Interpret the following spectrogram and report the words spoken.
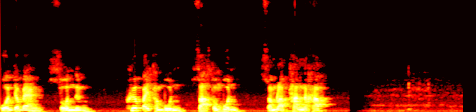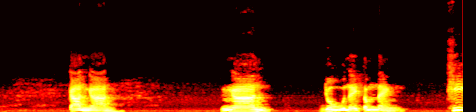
ควรจะแบ่งส่วนหนึ่ง เพื่อไปทำบุญสะสมบุญสำหรับท่านนะครับ การงาน งานอยู่ในตำแหน่งที่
